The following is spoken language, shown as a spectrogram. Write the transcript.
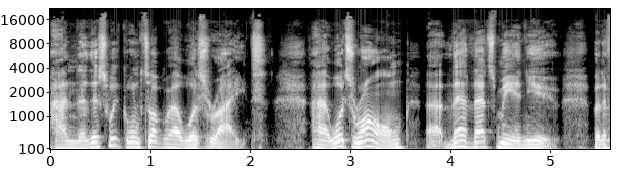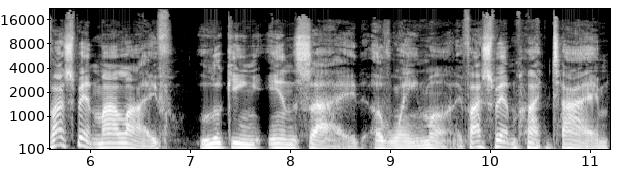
And uh, this week we're to talk about what's right. Uh, what's wrong? Uh, that that's me and you. But if I spent my life looking inside of Wayne Munn, if I spent my time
